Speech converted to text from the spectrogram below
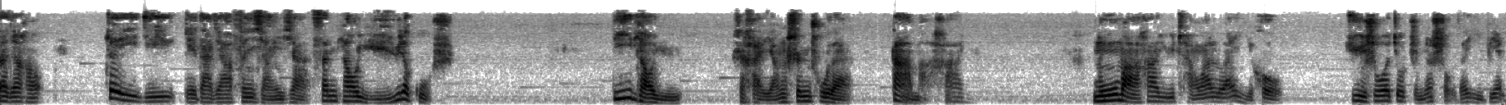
大家好，这一集给大家分享一下三条鱼的故事。第一条鱼是海洋深处的大马哈鱼。母马哈鱼产完卵以后，据说就只能守在一边，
